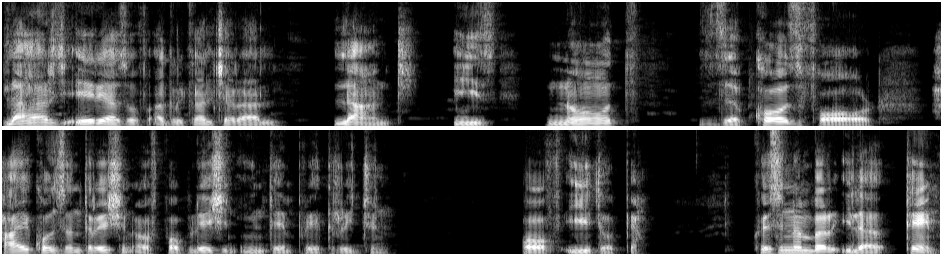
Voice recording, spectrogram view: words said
Large areas of agricultural land is not the cause for high concentration of population in temperate region of Ethiopia. Question number 10.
